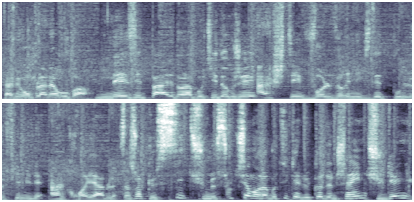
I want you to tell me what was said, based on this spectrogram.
T'as vu mon planeur ou pas N'hésite pas à aller dans la boutique d'objets, acheter Wolverine X Deadpool, le film il est incroyable. Sachant que si tu me soutiens dans la boutique avec le code Unchain, tu gagnes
